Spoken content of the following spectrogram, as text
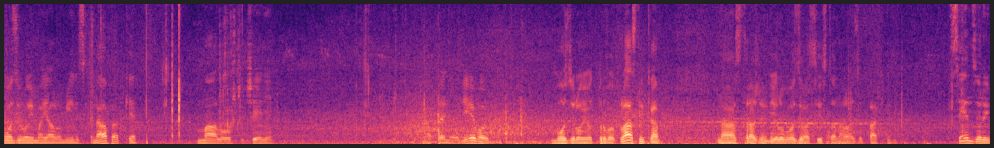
Vozilo ima i aluminijske naplatke, malo oštećenje na prednjoj lijevoj. Vozilo je od prvog vlasnika. Na stražnjem dijelu vozila se isto nalaze parking senzori.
